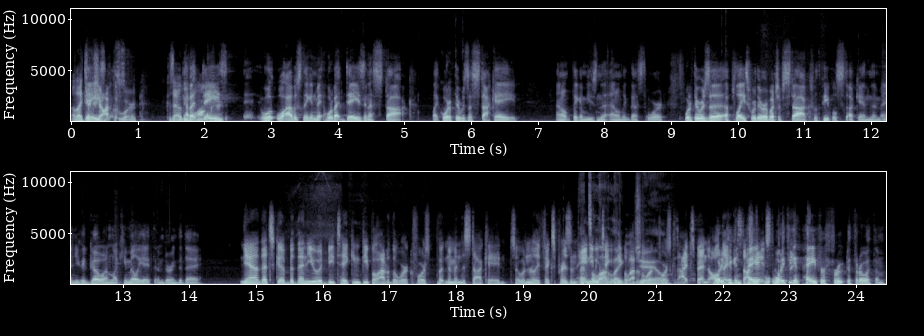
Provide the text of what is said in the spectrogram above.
Electric days- shock would work because that would be how be about longer. days? Well, well, I was thinking, what about days in a stock? Like, what if there was a stockade? I don't think I'm using that. I don't think that's the word. What if there was a, a place where there were a bunch of stocks with people stuck in them, and you could go and like humiliate them during the day? Yeah, that's good. But then you would be taking people out of the workforce, putting them in the stockade, so it wouldn't really fix prison. That's and you'd be taking like people out of the workforce because I'd spend all what day if you the can pay? stockade. What if you can pay for fruit to throw at them?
